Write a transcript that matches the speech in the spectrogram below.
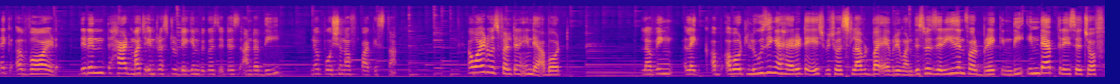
Like a void. They didn't had much interest to dig in because it is under the you know portion of pakistan. A void was felt in india about loving like ab- about losing a heritage which was loved by everyone this was the reason for break in the in-depth research of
